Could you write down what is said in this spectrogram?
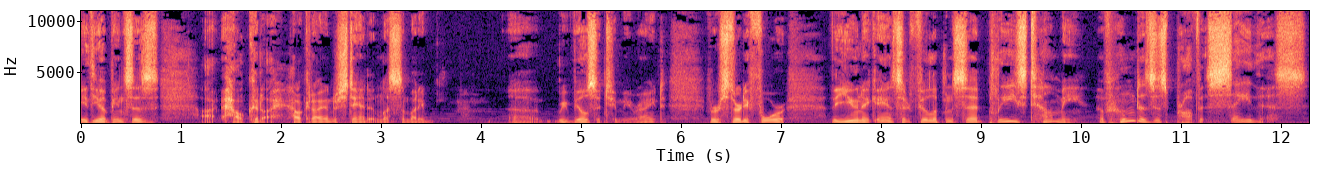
Ethiopian says, How could I? How could I understand it unless somebody uh, reveals it to me, right? Verse 34 The eunuch answered Philip and said, Please tell me, of whom does this prophet say this?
